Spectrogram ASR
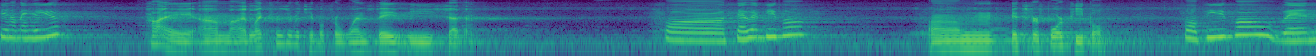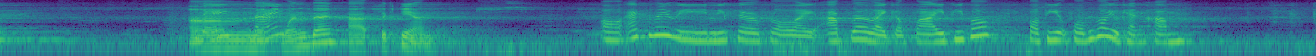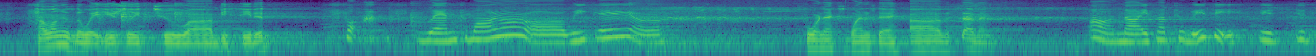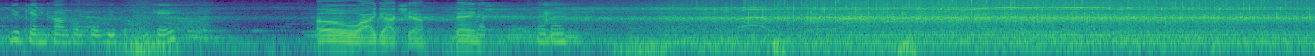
See how may I help you? Hi, um, I'd like to reserve a table for Wednesday the 7th. For seven people? Um, it's for four people. Four people when? Um, next Tonight? Wednesday at 6 p.m. Oh, actually we leave there for like after like uh, five people. For few, four people you can come. How long is the wait usually to uh, be seated? For when tomorrow or weekday or? For next Wednesday, uh, the 7th. Oh no, it's not too busy. You you, you can come for four people. Okay. Oh, I gotcha. Thanks. Bye bye.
